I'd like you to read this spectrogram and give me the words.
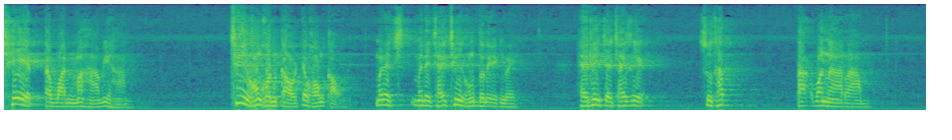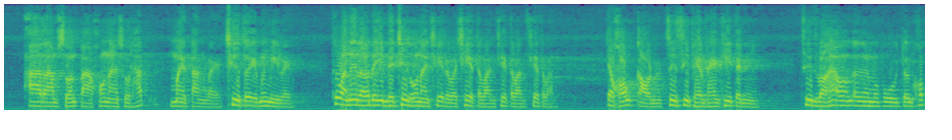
เชษตะวันมหาวิหาร ชื่อของคนเก่าเจ้าของเก่า ไม่ได้ไม่ได้ใช้ชื่อของตนเองเลยแทนที่จะใช้ชื่อสุทัศตะวนาราม อารามสวนป่าของนายสุทัศน์ไม่ตั้งเลย ชื่อตัวเองไม่มีเลย ทุกวันนี้เราได้ยินแต่ชื่อของนายเชษว่าเชษตะวันเชษตะวันเชษตะวัน เจ้าของเก่าซื้อซื้อแพงแพงขี้แต่นี่ซื้อบอกให้เอาเงินมาปูจนครบ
